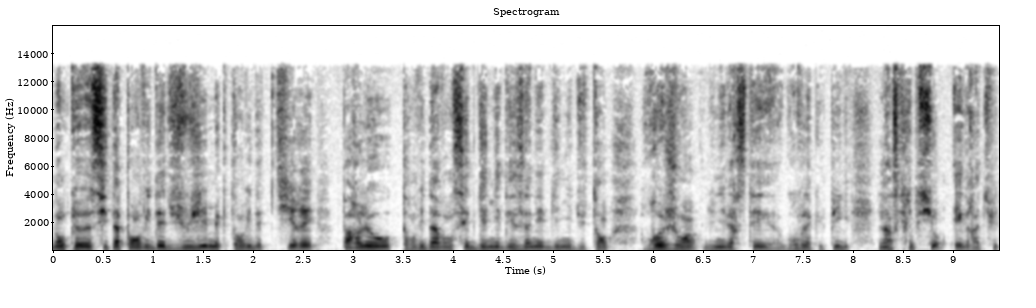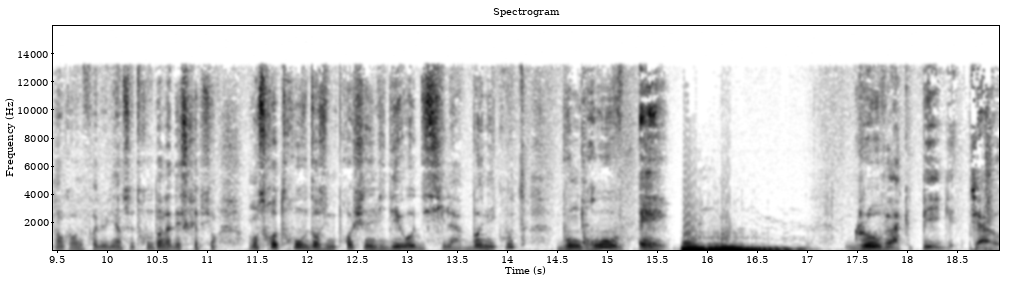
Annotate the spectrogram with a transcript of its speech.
Donc, euh, si tu n'as pas envie d'être jugé, mais que tu as envie d'être tiré par le haut, que tu as envie d'avancer, de gagner des années, de gagner du temps, rejoins l'université Groove Lacupig. L'inscription est gratuite, encore une fois, le lien se trouve dans la description. On se retrouve dans une prochaine vidéo. D'ici là, bonne écoute, bon groove et groove like a pig. Ciao.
